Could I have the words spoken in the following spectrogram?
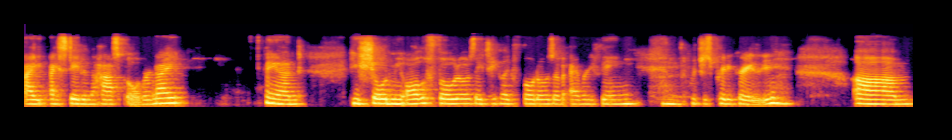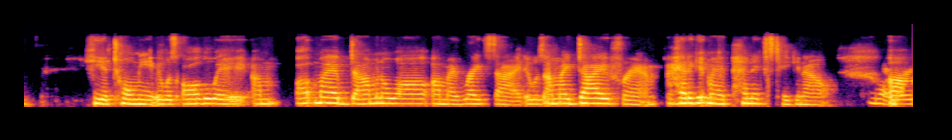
I, I stayed in the hospital overnight and he showed me all the photos. They take like photos of everything, which is pretty crazy. Um, he had told me it was all the way um, up my abdominal wall on my right side. It was on my diaphragm. I had to get my appendix taken out. um,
